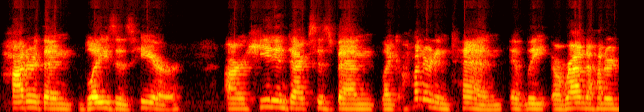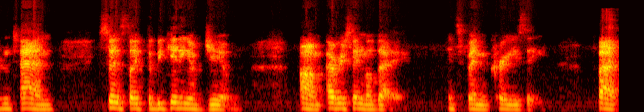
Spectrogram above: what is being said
hotter than blazes here, our heat index has been like 110, at least around 110 since like the beginning of June, um, every single day. It's been crazy. But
